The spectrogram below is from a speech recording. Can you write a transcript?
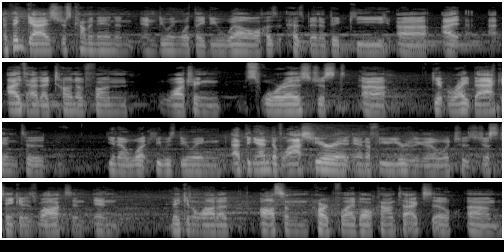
I think guys just coming in and, and doing what they do well has, has been a big key. Uh, I I've had a ton of fun watching Suarez just uh, get right back into you know what he was doing at the end of last year and, and a few years ago, which is just taking his walks and, and making a lot of awesome hard fly ball contact. So um,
